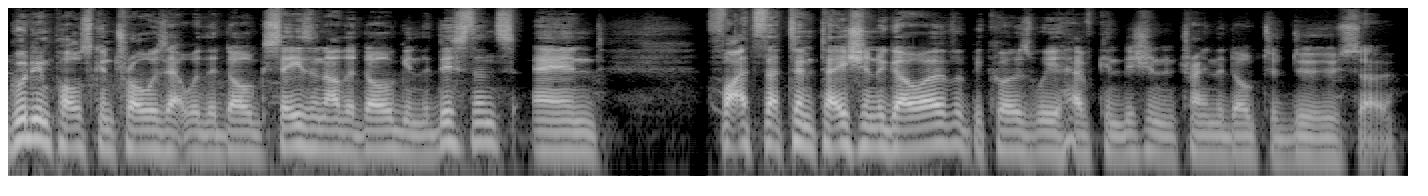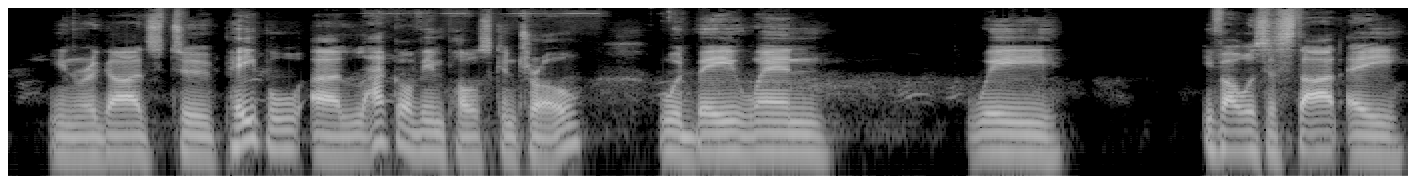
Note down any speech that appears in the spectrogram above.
Good impulse control is that where the dog sees another dog in the distance and fights that temptation to go over because we have conditioned and trained the dog to do so. In regards to people, a lack of impulse control would be when we, if I was to start a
